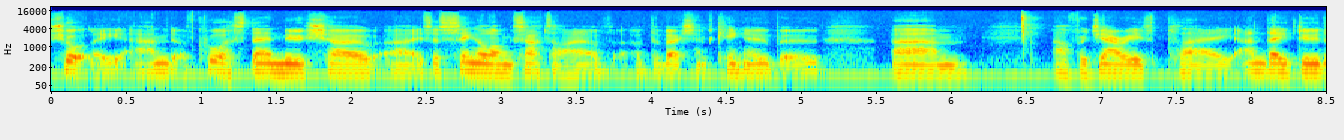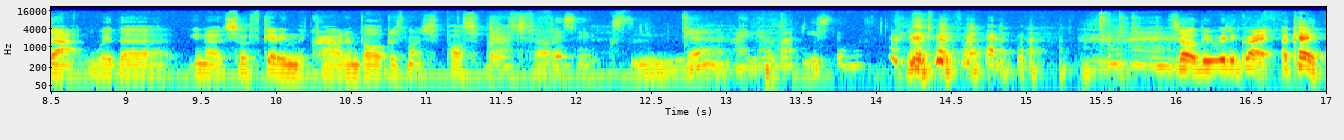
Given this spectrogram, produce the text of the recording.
shortly, and of course, their new show uh, is a sing-along satire of, of the version of King Ubu, um, Alfred Jarry's play, and they do that with a you know sort of getting the crowd involved as much as possible. So physics yeah, I know about these things so it'll be really great. Okay,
